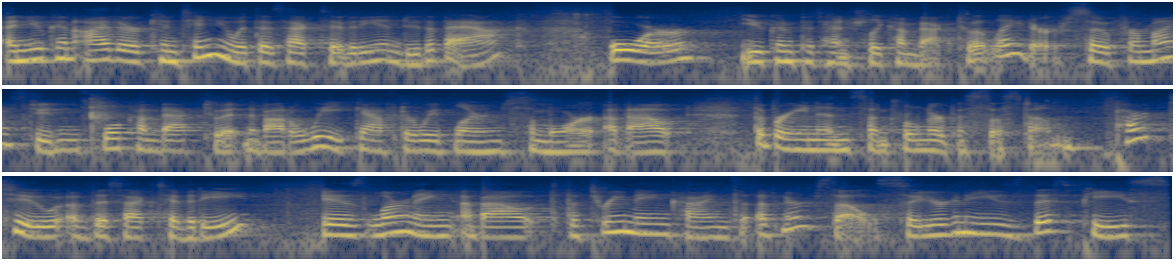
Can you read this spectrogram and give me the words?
And you can either continue with this activity and do the back, or you can potentially come back to it later. So for my students, we'll come back to it in about a week after we've learned some more about the brain and central nervous system. Part two of this activity is learning about the three main kinds of nerve cells. So you're going to use this piece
